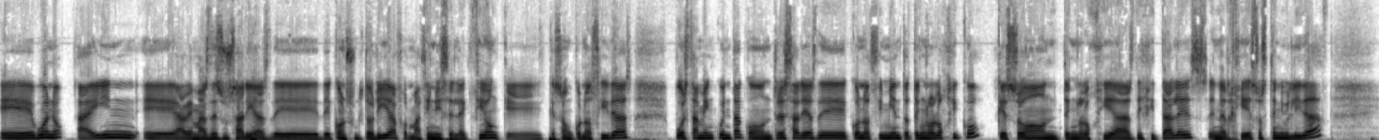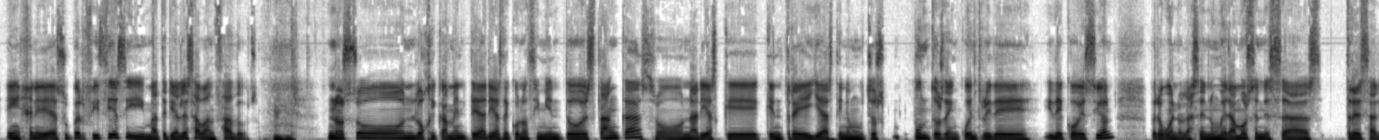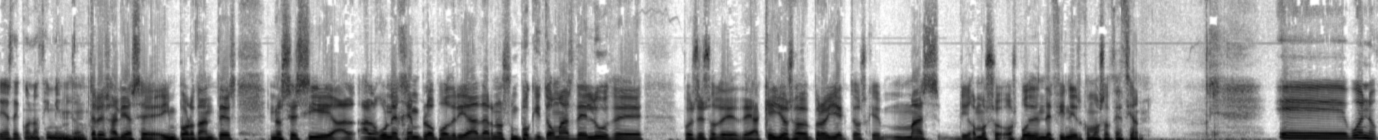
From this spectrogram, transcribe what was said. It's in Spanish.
Eh, bueno, AIN, eh, además de sus áreas de, de consultoría, formación y selección, que, que son conocidas, pues también cuenta con tres áreas de conocimiento tecnológico, que son tecnologías digitales, energía y sostenibilidad, ingeniería de superficies y materiales avanzados. No son, lógicamente, áreas de conocimiento estancas, son áreas que, que entre ellas tienen muchos puntos de encuentro y de, y de cohesión, pero bueno, las enumeramos en esas tres áreas de conocimiento. Tres áreas eh, importantes. No sé si al- algún ejemplo podría darnos un poquito más de luz de, pues eso, de, de aquellos eh, proyectos que más, digamos, os pueden definir como asociación. Eh, bueno,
